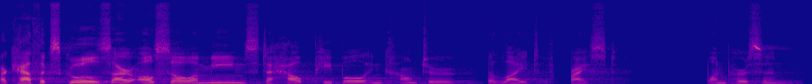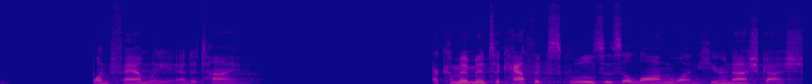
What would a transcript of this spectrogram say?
Our Catholic schools are also a means to help people encounter the light of Christ, one person, one family at a time. Our commitment to Catholic schools is a long one here in Oshkosh.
